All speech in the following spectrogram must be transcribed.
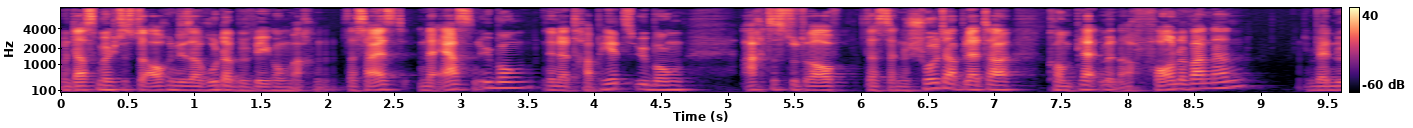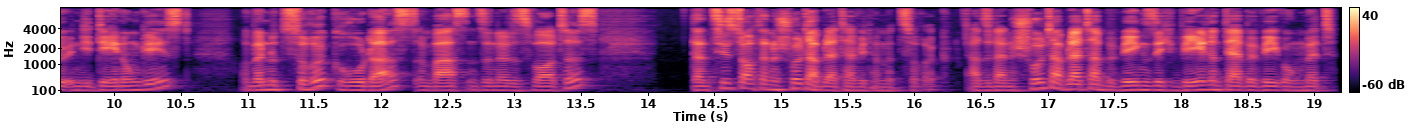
Und das möchtest du auch in dieser Ruderbewegung machen. Das heißt, in der ersten Übung, in der Trapezübung, achtest du darauf, dass deine Schulterblätter komplett mit nach vorne wandern, wenn du in die Dehnung gehst und wenn du zurückruderst, im wahrsten Sinne des Wortes, dann ziehst du auch deine Schulterblätter wieder mit zurück. Also deine Schulterblätter bewegen sich während der Bewegung mit,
